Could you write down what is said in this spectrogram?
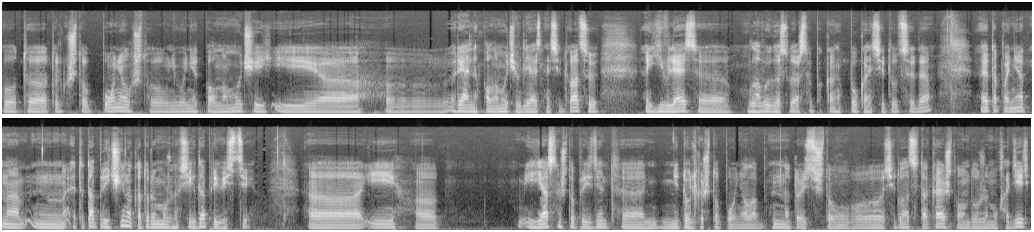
вот э, только что понял, что у него нет полномочий и э, э, реальных полномочий влиять на ситуацию, являясь главой государства по, Конституции. Да? Это понятно, это та причина, которую можно всегда привести. И и ясно, что президент не только что понял, ну, то есть, что ситуация такая, что он должен уходить,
